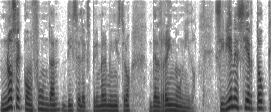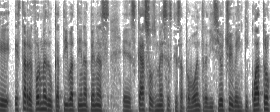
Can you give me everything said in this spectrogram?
No se confundan, dice el ex primer ministro del Reino Unido. Si bien es cierto que esta reforma educativa tiene apenas escasos meses que se aprobó entre 18 y 24,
